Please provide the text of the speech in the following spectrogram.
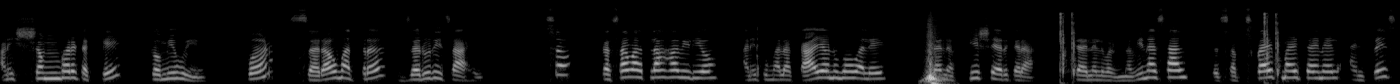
आणि शंभर टक्के कमी होईल. पण सराव मात्र जरुरीचा आहे. सो कसा वाटला हा व्हिडिओ? आणि तुम्हाला काय अनुभव आले? मला नक्की शेअर करा. चॅनलवर नवीन असाल तर subscribe my channel and press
